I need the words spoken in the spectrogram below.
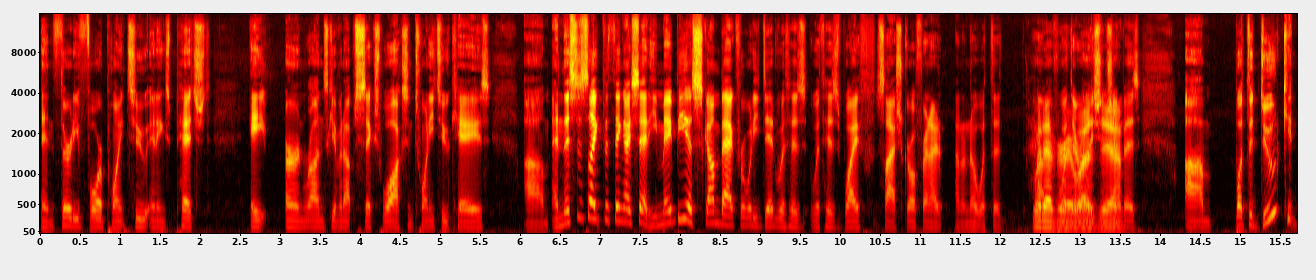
and 34.2 innings pitched, eight earned runs, given up six walks and 22 Ks. Um, and this is like the thing I said. He may be a scumbag for what he did with his with his wife slash girlfriend. I, I don't know what the how- Whatever what it their was, relationship yeah. is. Um, but the dude can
